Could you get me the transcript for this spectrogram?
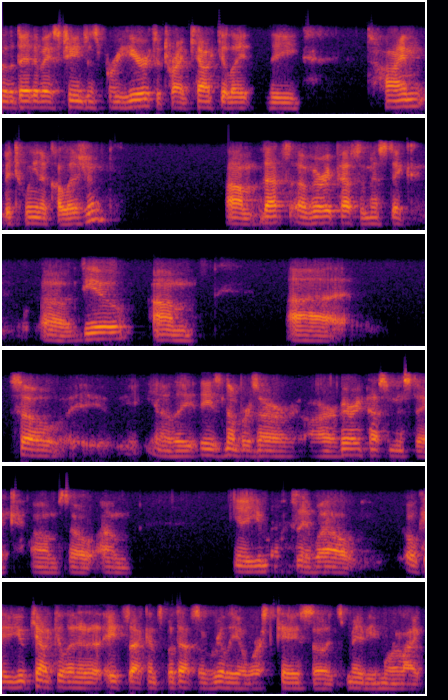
of the database changes per year to try and calculate the time between a collision. Um, that's a very pessimistic uh, view. Um, uh, so, you know, the, these numbers are, are very pessimistic. Um, so, um, you know, you might say, well, okay, you calculated it at eight seconds, but that's a really a worst case, so it's maybe more like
